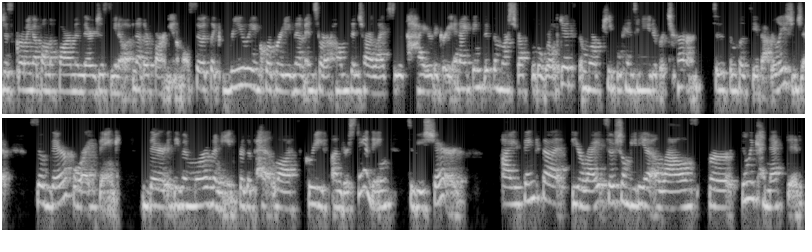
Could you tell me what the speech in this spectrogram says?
just growing up on the farm and they're just, you know, another farm animal. So it's like really incorporating them into our homes, into our lives to this higher degree. And I think that the more stressful the world gets, the more people continue to return to the simplicity of that relationship. So therefore, I think there is even more of a need for the pet loss grief understanding to be shared I think that you're right. Social media allows for feeling connected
